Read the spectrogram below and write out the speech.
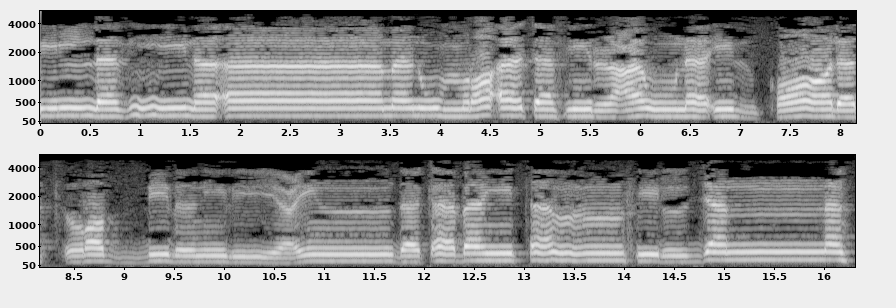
للذين آمنوا امرأة فرعون إذ قالت رب ابن لي عندك بيتا في الجنة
